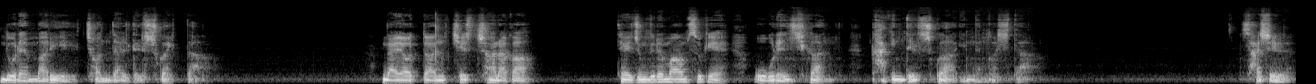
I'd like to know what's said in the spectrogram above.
노랫말이 전달될 수가 있다. 나의 어떠한 제스처 하나가 대중들의 마음속에 오랜 시간 각인될 수가 있는 것이다. 사실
